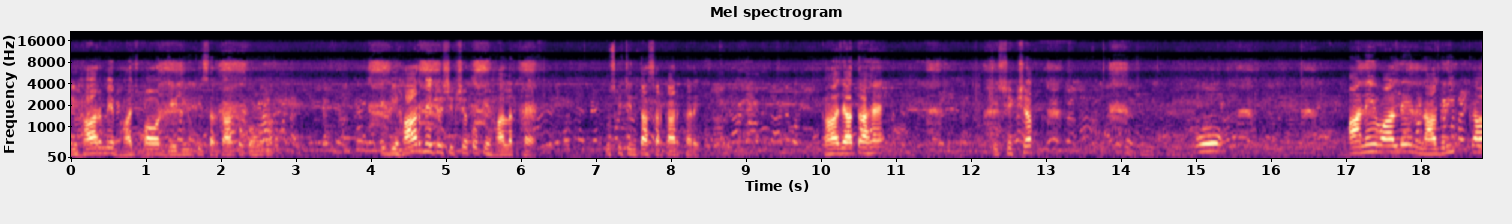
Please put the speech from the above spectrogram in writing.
बिहार में भाजपा और जेडीयू की सरकार को कहूँगा कि बिहार में जो शिक्षकों की हालत है, उसकी चिंता सरकार करे। कहा जाता है शिक्षक। वो आने वाले नागरिक का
